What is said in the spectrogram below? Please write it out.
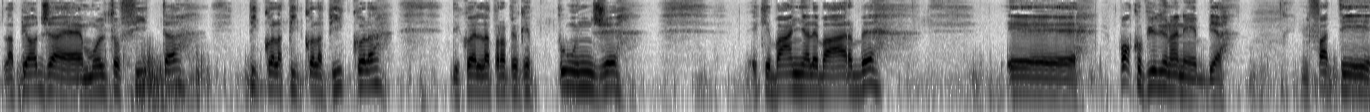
la pioggia è molto fitta, piccola piccola piccola, di quella proprio che punge e che bagna le barbe e poco più di una nebbia. Infatti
